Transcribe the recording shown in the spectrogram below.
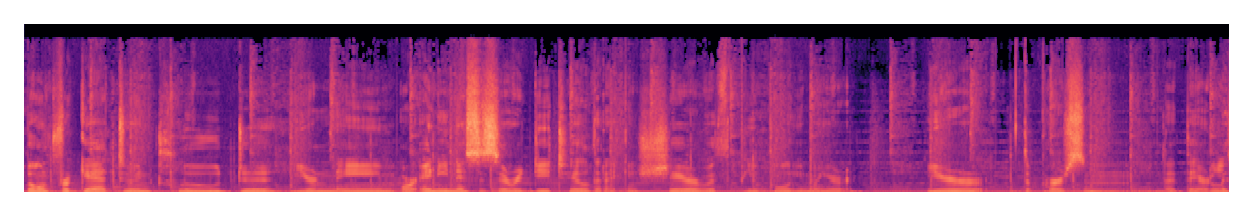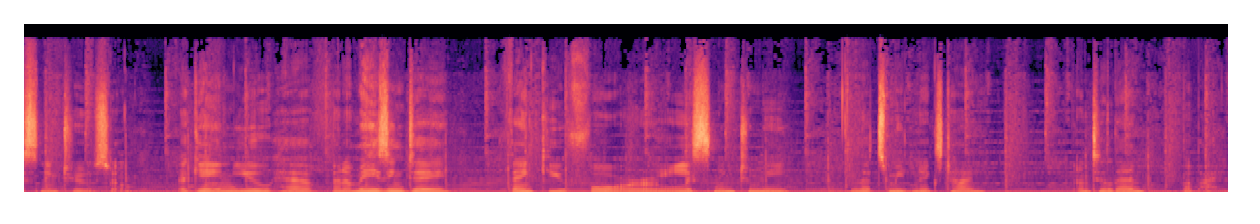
don't forget to include uh, your name or any necessary detail that I can share with people. You know, you're you're the person that they are listening to. So, again, you have an amazing day. Thank you for listening to me. Let's meet next time. Until then, bye bye.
